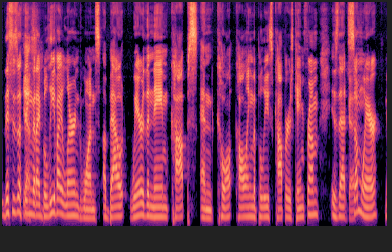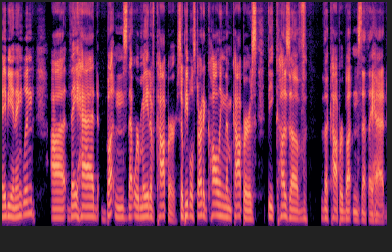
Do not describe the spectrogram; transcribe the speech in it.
this is a thing Yes. that I believe I learned once about where the name cops and call, calling the police coppers came from is that Okay. somewhere, maybe in England, uh, they had buttons that were made of copper. So people started calling them coppers because of the copper buttons that they had.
